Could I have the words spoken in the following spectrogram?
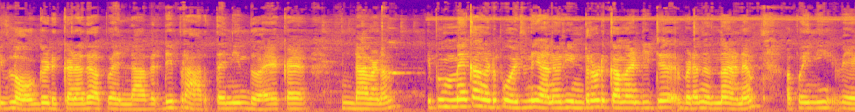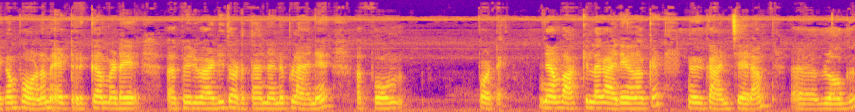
ഈ വ്ളോഗ് എടുക്കണത്. അപ്പോൾ എല്ലാവരുടെയും പ്രാർത്ഥനയും ദ്വയൊക്കെ ഉണ്ടാവണം. ഇപ്പൊ ഉമ്മയൊക്കെ അങ്ങോട്ട് പോയിട്ടുണ്ട്. ഞാനൊരു ഇന്റർ എടുക്കാൻ വേണ്ടിയിട്ട് ഇവിടെ നിന്നാണ്. അപ്പോൾ ഇനി വേഗം പോണം. എട്ടരക്ക് നമ്മുടെ പരിപാടി തുടത്താനാണ് പ്ലാന് അപ്പം പോട്ടെ. ഞാൻ ബാക്കിയുള്ള കാര്യങ്ങളൊക്കെ നിങ്ങൾക്ക് കാണിച്ചു തരാം. വ്ളോഗ്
